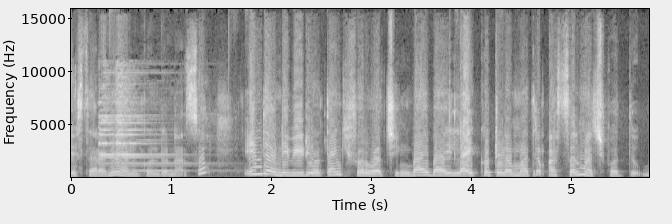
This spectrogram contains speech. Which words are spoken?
చేస్తారని అనుకుంటున్నా. సో ఇంతే అండి video. Thank you for watching bye bye like కొట్టడం మాత్రం అస్సలు మర్చిపోద్దు. బాయ్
